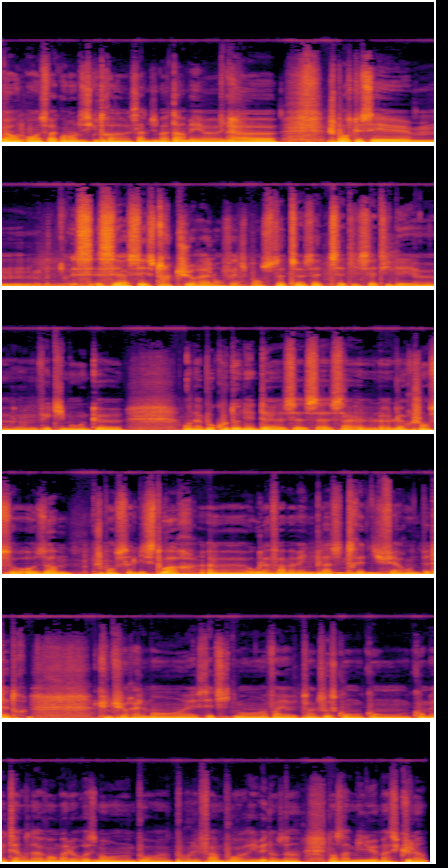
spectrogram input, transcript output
bah on, c'est vrai qu'on en discutera samedi matin, mais euh, euh, je pense que c'est assez structurel en fait. Je pense cette cette, idée euh, effectivement que on a beaucoup donné leur chance aux, hommes. Je pense l'histoire où la femme avait une place très différente peut-être culturellement, esthétiquement. Enfin, il y avait plein de choses qu'on mettait en avant malheureusement hein, pour les femmes pour arriver dans un dans un milieu masculin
